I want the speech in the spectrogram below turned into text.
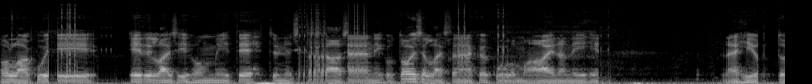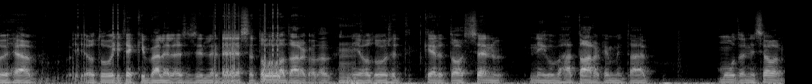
ollaan kuitenkin erilaisia hommia tehty, niin sitten saa niin toisenlaista näkökulmaa aina niihin näihin juttuihin ja joutuu itsekin välillä se sille, että jos sä tuolla tarkoitat, hmm. niin joutuu sitten kertoa sen niin kuin vähän tarkemmin tai muuten, niin se on,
